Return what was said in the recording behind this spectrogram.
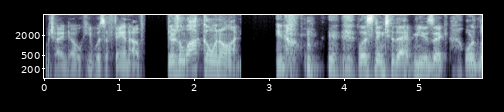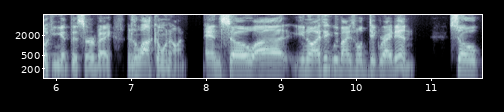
which I know he was a fan of. There's a lot going on you know, listening to that music or looking at this survey. There's a lot going on. And so, uh, you know, I think we might as well dig right in. So,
